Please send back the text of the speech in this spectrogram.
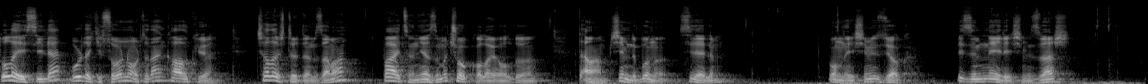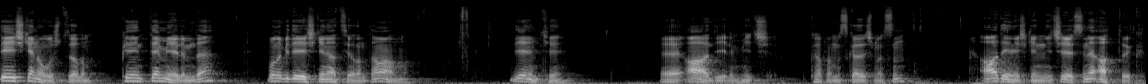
Dolayısıyla buradaki sorun ortadan kalkıyor. Çalıştırdığım zaman Python yazımı çok kolay oldu. Tamam şimdi bunu silelim. Bununla işimiz yok. Bizim neyle işimiz var? Değişken oluşturalım. Print demeyelim de bunu bir değişkene atayalım tamam mı? Diyelim ki e, A diyelim hiç kafamız karışmasın. A değişkeninin içerisine attık.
